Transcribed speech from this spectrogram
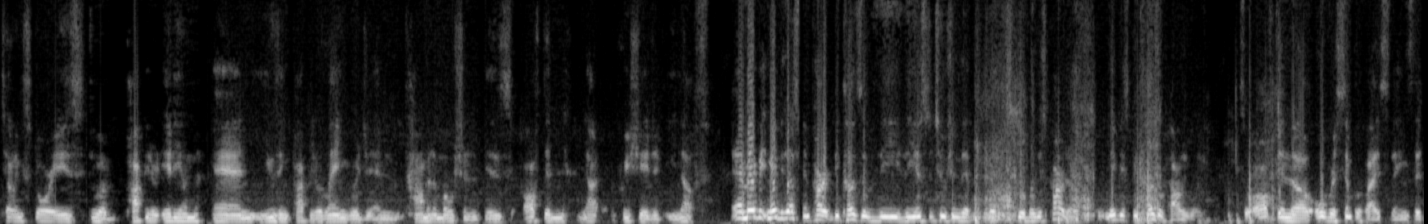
telling stories through a popular idiom and using popular language and common emotion is often not appreciated enough. And maybe maybe that's in part because of the, the institution that, that Spielberg is part of. Maybe it's because of Hollywood so often uh, oversimplifies things that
